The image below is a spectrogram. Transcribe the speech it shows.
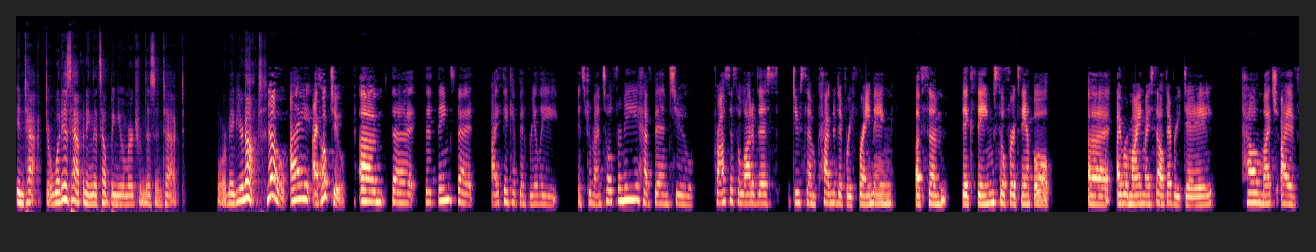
intact or what is happening that's helping you emerge from this intact or maybe you're not. No i i hope to. Um the the things that i think have been really instrumental for me have been to process a lot of this do some cognitive reframing of some big things so for example uh, i remind myself every day how much i've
